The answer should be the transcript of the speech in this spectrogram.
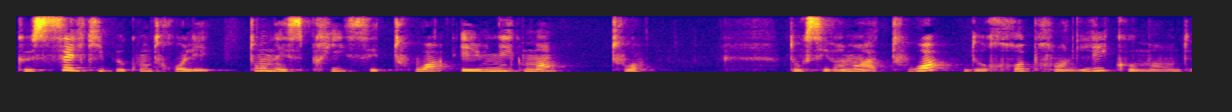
que celle qui peut contrôler ton esprit, c'est toi et uniquement Donc c'est vraiment à toi de reprendre les commandes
